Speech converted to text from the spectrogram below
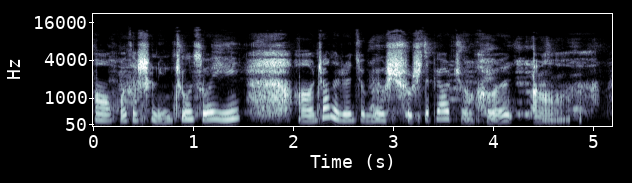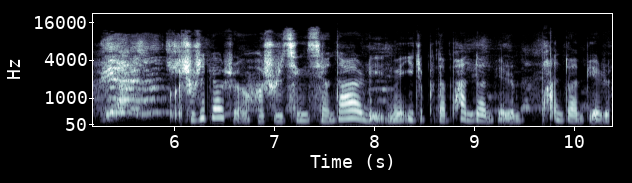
啊，活在圣灵中，所以，啊，这样的人就没有属实的标准和啊。属实标准和属实倾向，大家里面一直不断判断别人，判断别人，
